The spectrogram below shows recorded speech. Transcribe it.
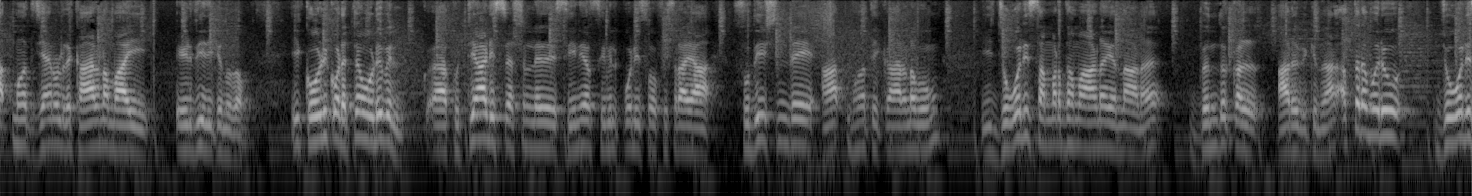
ആത്മഹത്യ ചെയ്യാനുള്ളൊരു കാരണമായി എഴുതിയിരിക്കുന്നതും. ഈ കോഴിക്കോട് ഏറ്റവും ഒടുവിൽ കുറ്റ്യാടി സ്റ്റേഷനിലെ സീനിയർ സിവിൽ പോലീസ് ഓഫീസറായ സുധീഷിന്റെ ആത്മഹത്യ കാരണവും ഈ ജോലി സമ്മർദ്ദമാണ് എന്നാണ് ബന്ധുക്കൾ ആരോപിക്കുന്നത്. അത്തരമൊരു ജോലി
